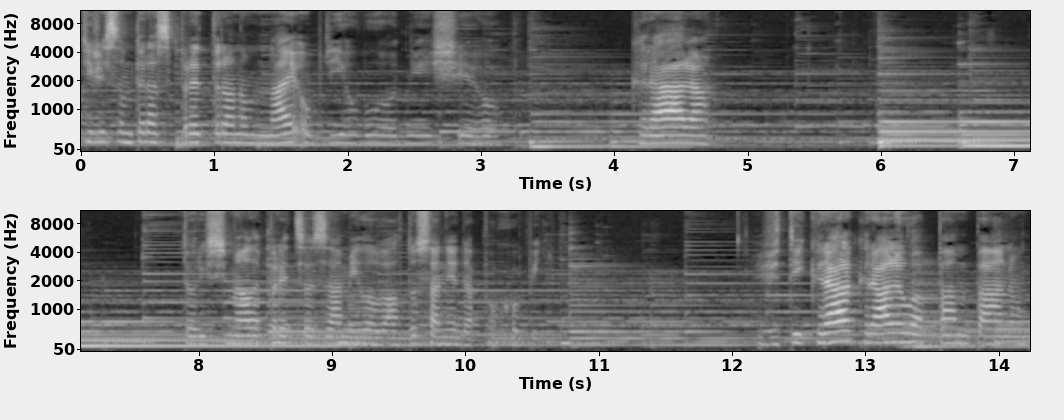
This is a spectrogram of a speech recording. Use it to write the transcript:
Ti, že som teraz pred trónom najobdivuhodnejšieho kráľa, ktorý si ma ale predsa zamiloval. To sa nedá pochopiť. Že ty kráľ kráľov a pán pánov,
